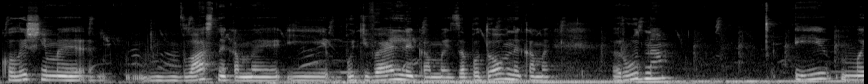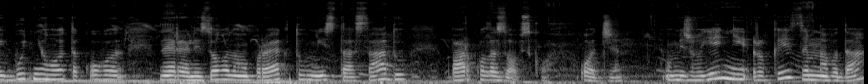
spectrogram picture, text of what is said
колишніми власниками і будівельниками, забудовниками Рудна і майбутнього такого нереалізованого проекту міста Саду парку Лазовського. Отже, у міжвоєнні роки зимна вода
